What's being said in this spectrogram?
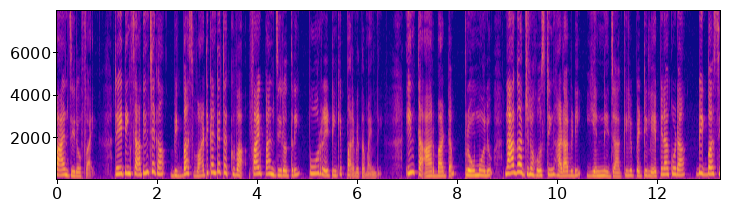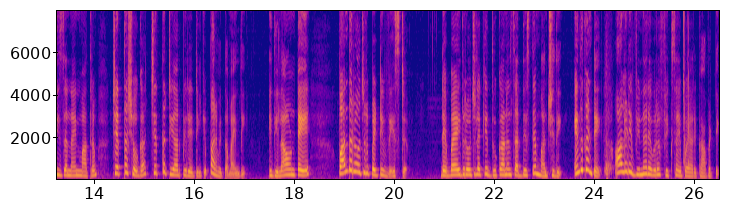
point zero five. Rating సాధించగా బిగ్ బాస్ వాటికంటే తక్కువ five point zero three poor రేటింగ్కి పరిమితమైంది. ఇంత ఆర్భాటం ప్రోమోలు నాగార్జున హోస్టింగ్ హడావిడి ఎన్ని జాకీలు పెట్టి లేపినా కూడా బిగ్ బాస్ సీజన్ నైన్ మాత్రం చెత్త షోగా చెత్త టీఆర్పీ రేటింగ్కి పరిమితమైంది. ఇదిలా ఉంటే వంద రోజులు పెట్టి వేస్ట్. డెబ్బై ఐదు రోజులకే దుకాణం సర్దిస్తే మంచిది. ఎందుకంటే ఆల్రెడీ విన్నర్ ఎవరో ఫిక్స్ అయిపోయారు కాబట్టి.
